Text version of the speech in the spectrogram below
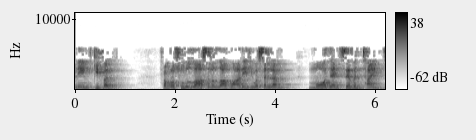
named Kifal from Rasulullah sallallahu alaihi wasallam more than seven times.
